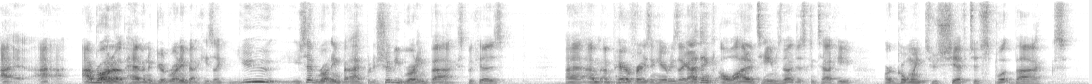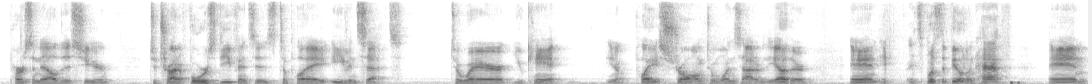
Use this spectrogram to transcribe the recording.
I I I brought up having a good running back. He's like, you you said running back, but it should be running backs because I, I'm, I'm paraphrasing here, but he's like, I think a lot of teams, not just Kentucky, are going to shift to split backs personnel this year to try to force defenses to play even sets to where you can't, you know, play strong to one side or the other. And it, it splits the field in half. And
